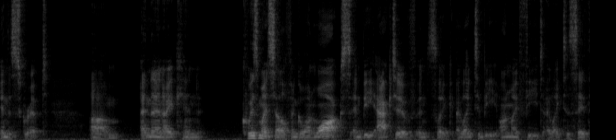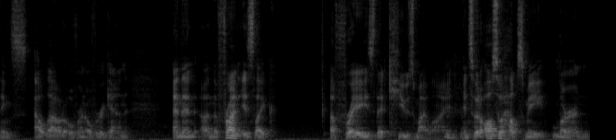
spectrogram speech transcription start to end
in the script. Um, and then I can quiz myself and go on walks and be active. And it's like I like to be on my feet. I like to say things out loud over and over again. And then on the front is like a phrase that cues my line. And so it also helps me learn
